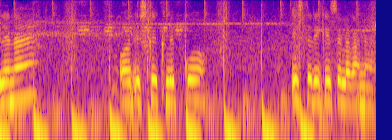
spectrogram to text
लेना है और इसके क्लिप को इस तरीके से लगाना है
